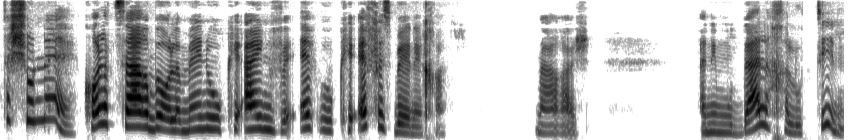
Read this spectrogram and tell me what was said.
אתה שונה? כל הצער בעולמנו הוא כאין והוא כאפס בעיניך. מהר"ז, אני מודע לחלוטין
